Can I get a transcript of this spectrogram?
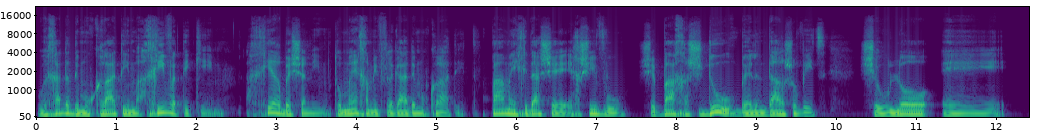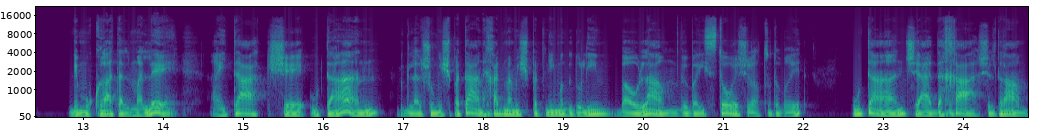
הוא אחד הדמוקרטים הכי ותיקים, הכי הרבה שנים, תומך המפלגה הדמוקרטית. הפעם היחידה שהחשיבו, שבה חשדו באלן דרשוביץ שהוא לא אה, דמוקרט על מלא, הייתה כשהוא טען, בגלל שהוא משפטן, אחד מהמשפטנים הגדולים בעולם ובהיסטוריה של ארה"ב, הוא טען שההדחה של טראמפ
